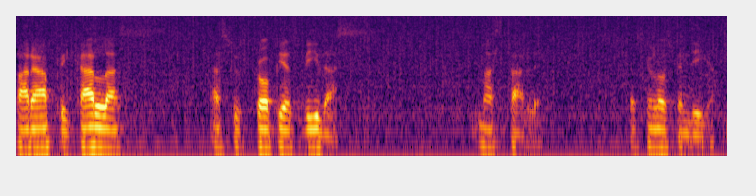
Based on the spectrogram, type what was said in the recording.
Para aplicarlas a sus propias vidas más tarde. Que el Señor los bendiga.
